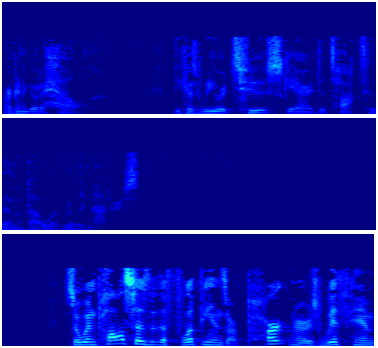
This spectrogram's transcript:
are going to go to hell because we were too scared to talk to them about what really matters. So when Paul says that the Philippians are partners with him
